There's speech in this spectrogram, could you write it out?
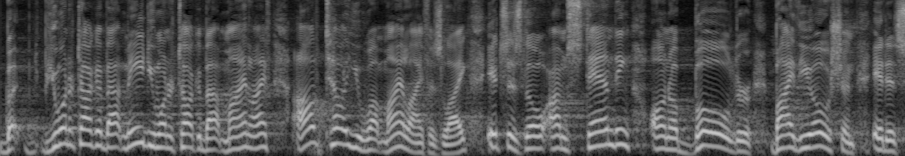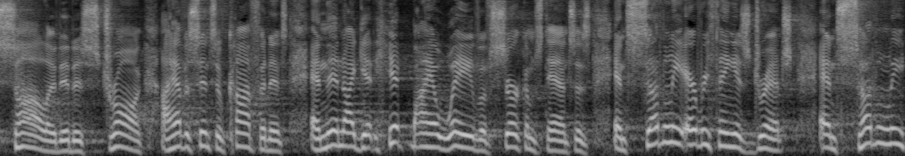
But do you want to talk about me? Do you want to talk about my life? I'll tell you what my life is like. It's as though I'm standing on a boulder by the ocean. It is solid, it is strong. I have a sense of confidence. And then I get hit by a wave of circumstances, and suddenly everything is drenched, and suddenly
